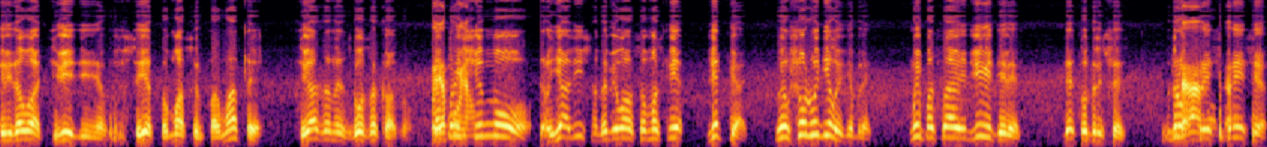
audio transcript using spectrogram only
передавать сведения в средства массовой информации, связанные с госзаказом. Я понял. Я лично добивался в Москве лет пять. Ну что же вы делаете, блядь? Мы поставили двигатели для 136. Вдруг Да, в прессе, да. прессе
